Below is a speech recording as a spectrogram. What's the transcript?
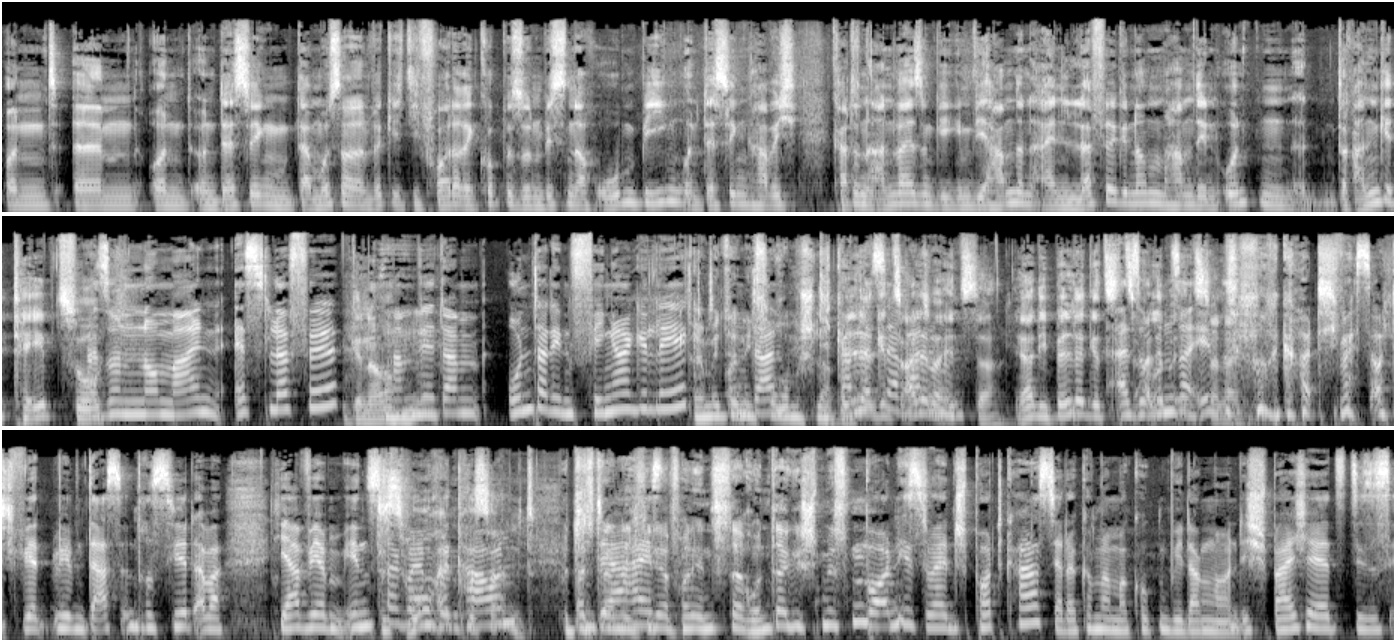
Und, ähm, und, und deswegen, da muss man dann wirklich die vordere Kuppe so ein bisschen nach oben biegen. Und deswegen habe ich Katrin eine Anweisung gegeben. Wir haben dann einen Löffel genommen, haben den unten dran getaped, so. Also einen normalen Esslöffel Genau. haben Mhm. wir dann unter den Finger gelegt. Damit er nicht so dann, rumschlappert. die Bilder gibt's ja- alle bei. Insta. Ja, die Bilder gibt's Also alle unser bei Insta. Insta oh Gott, ich weiß auch nicht, wer- wem das interessiert, aber ja, wir haben einen Das ist Instagram-Account hochinteressant. Wird das und dann nicht wieder von Insta runtergeschmissen? Bonnie's Ranch Podcast. Ja, da können wir mal gucken, wie lange. Und ich speichere jetzt dieses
